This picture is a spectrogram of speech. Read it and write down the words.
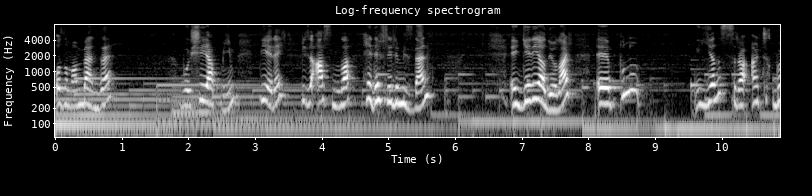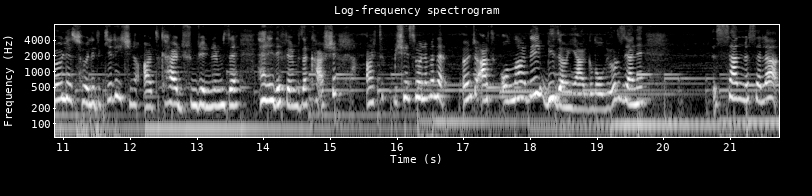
O zaman ben de bu işi yapmayayım diyerek bizi aslında hedeflerimizden e, geriye alıyorlar. E, bunun yanı sıra artık böyle söyledikleri için artık her düşüncelerimize, her hedeflerimize karşı artık bir şey söylemeden önce artık onlar değil biz ön yargılı oluyoruz. Yani sen mesela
